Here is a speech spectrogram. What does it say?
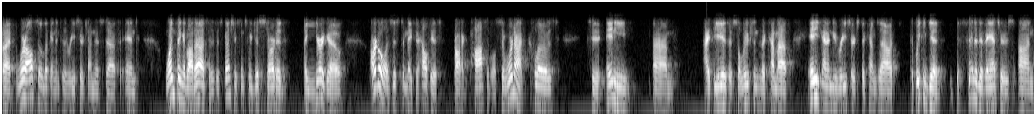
But we're also looking into the research on this stuff. And one thing about us is, especially since we just started a year ago, our goal is just to make the healthiest product possible. So we're not closed to any um, ideas or solutions that come up, any kind of new research that comes out. If we can get definitive answers on,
